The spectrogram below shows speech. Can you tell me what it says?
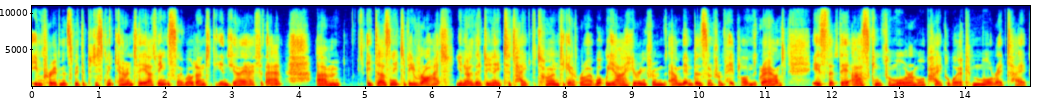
improvements with the participant guarantee, I think. So well done to the NDIA for that. Um, it does need to be right. You know, they do need to take the time to get it right. What we are hearing from our members and from people on the ground is that they're asking for more and more paperwork, more red tape.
